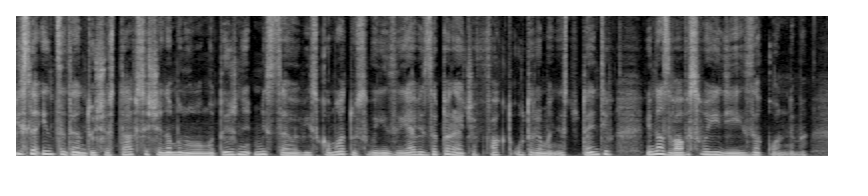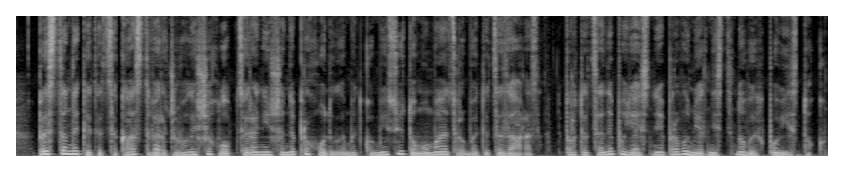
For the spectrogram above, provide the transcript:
Після інциденту, що стався ще на минулому тижні, місцевий військомат у своїй заяві заперечив факт утримання студентів і назвав свої дії законними. Представники ТЦК стверджували, що хлопці раніше не проходили медкомісію, тому мають зробити це зараз. Проте це не пояснює правомірність нових повісток.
